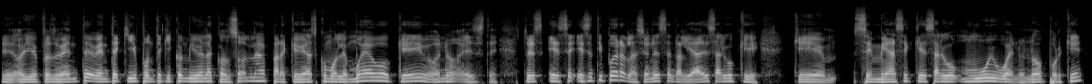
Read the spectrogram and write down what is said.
Eh, oye, pues vente, vente aquí, ponte aquí conmigo en la consola para que veas cómo le muevo, ok, bueno, este. Entonces, ese, ese tipo de relaciones en realidad es algo que, que se me hace que es algo muy bueno, ¿no? ¿Por qué?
